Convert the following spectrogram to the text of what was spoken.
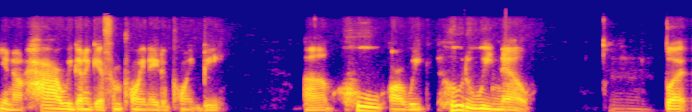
You know, how are we going to get from point A to point B? Um, who are we? Who do we know? Mm. But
